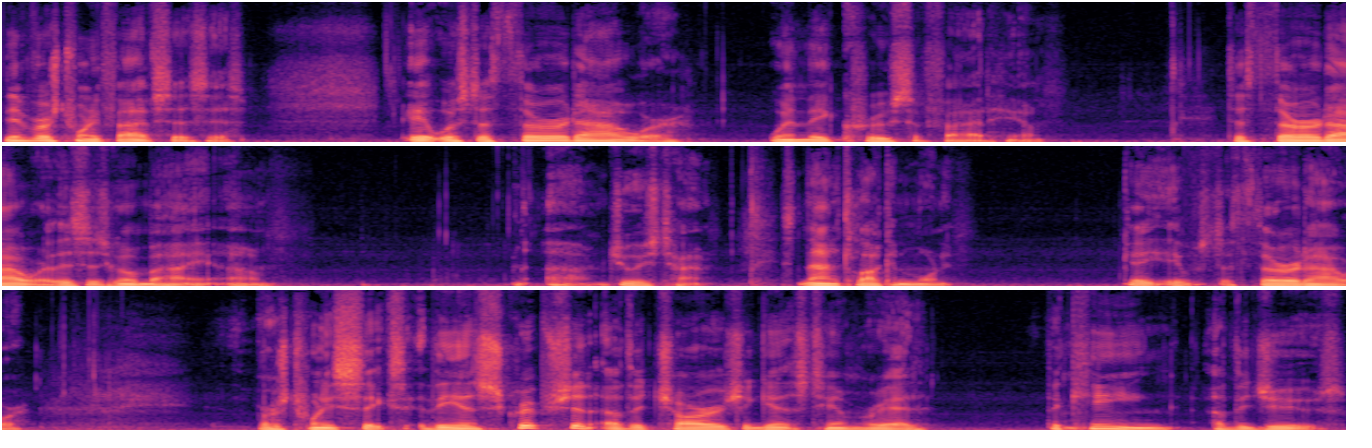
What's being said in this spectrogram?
Then verse 25 says this It was the third hour when they crucified him the third hour. This is going by um, uh, Jewish time. It's nine o'clock in the morning. Okay, it was the third hour. Verse 26 The inscription of the charge against him read, The King of the Jews.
